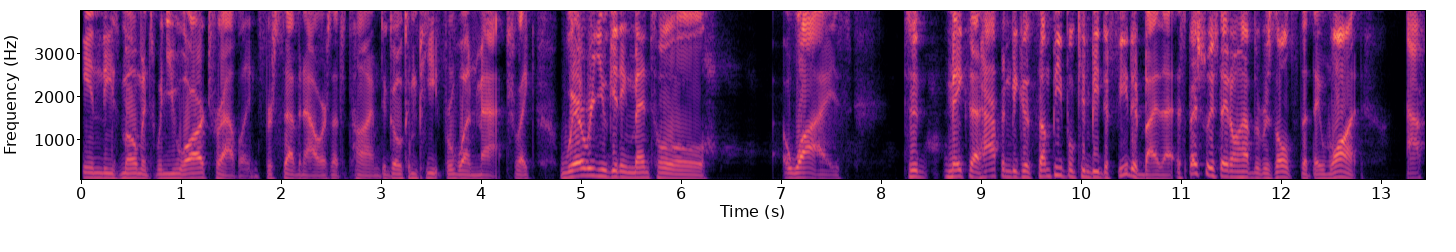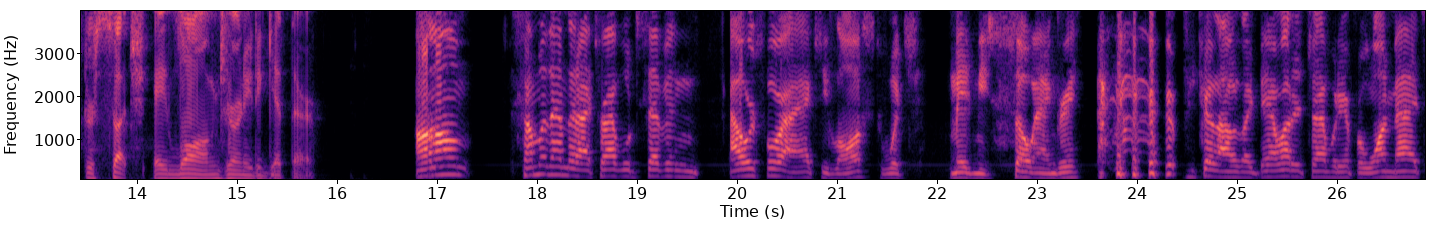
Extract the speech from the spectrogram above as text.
in these moments when you are traveling for seven hours at a time to go compete for one match? Like, where were you getting mental wise to make that happen? Because some people can be defeated by that, especially if they don't have the results that they want after such a long journey to get there. Um, some of them that I traveled seven hours for, I actually lost, which made me so angry because I was like, damn, I just traveled here for one match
